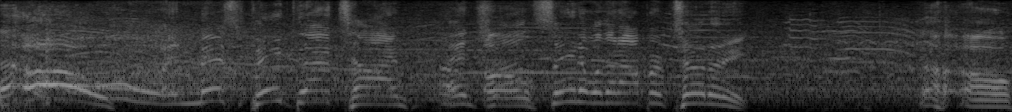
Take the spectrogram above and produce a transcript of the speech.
oh! Oh, and Miz big that time. And John Uh-oh. Cena with an opportunity. Uh-oh.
